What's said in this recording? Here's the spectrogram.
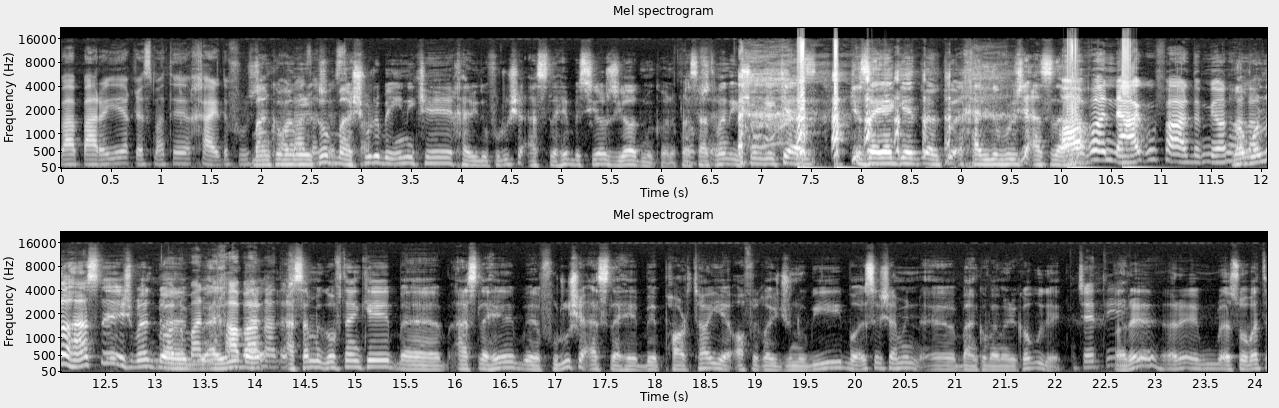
و برای قسمت خرید و فروش بانک استفاده. مشهور به اینی که خرید و فروش اسلحه بسیار زیاد می‌کنه. پس حتما ایشون یکی از کسایی که تو خرید و فروش اسلحه آقا نگو فردا میان حالا. والا هستش. من, من خبر نداشتم. اصلا می‌گفتن که اسلحه فروش اسلحه به پارتای آفریقای جنوبی باعثش همین بانک آف امریکا بوده. جدی؟ آره آره صحبت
